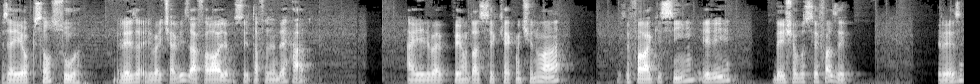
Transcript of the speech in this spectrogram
mas aí é a opção sua. Beleza? Ele vai te avisar, falar, olha, você está fazendo errado. Aí ele vai perguntar se você quer continuar. Se você falar que sim, ele deixa você fazer. Beleza?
